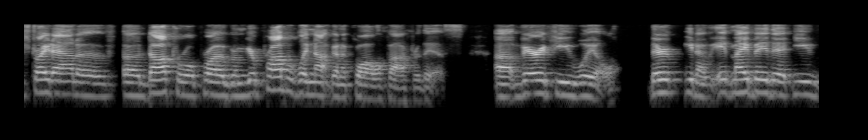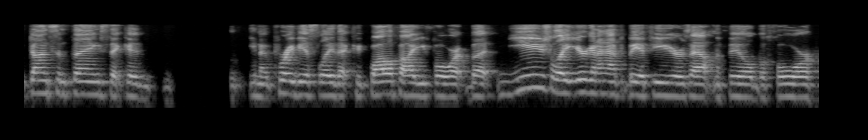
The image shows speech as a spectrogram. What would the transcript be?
straight out of a doctoral program. You're probably not going to qualify for this. Uh, very few will. There, you know, it may be that you've done some things that could you know previously that could qualify you for it but usually you're going to have to be a few years out in the field before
